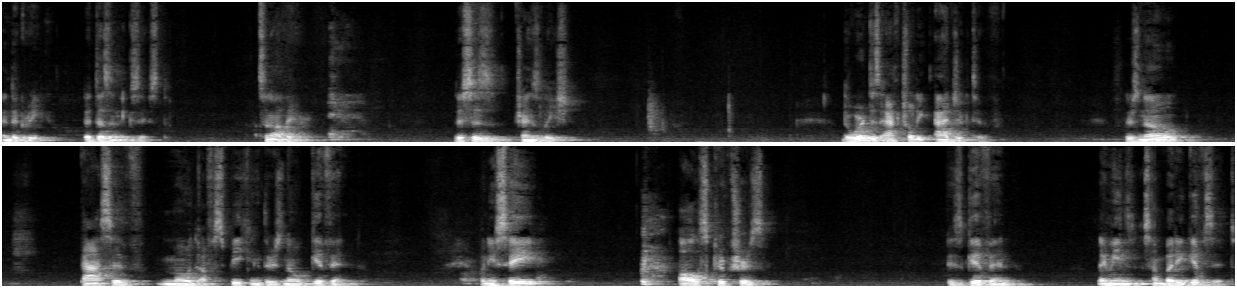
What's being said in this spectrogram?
in the Greek. That doesn't exist. It's not there. This is translation. The word is actually adjective. There's no passive mode of speaking, there's no given. When you say all scriptures is given, that means somebody gives it.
